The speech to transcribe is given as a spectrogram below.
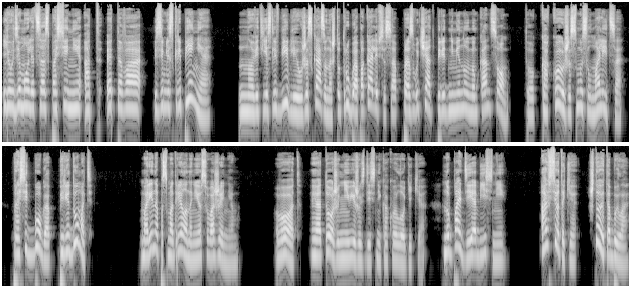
Люди молятся о спасении от этого землескрепения? Но ведь если в Библии уже сказано, что трубы апокалипсиса прозвучат перед неминуемым концом, то какой уже смысл молиться? Просить Бога передумать? Марина посмотрела на нее с уважением. «Вот, я тоже не вижу здесь никакой логики. Ну, поди, объясни». «А все-таки, что это было?»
